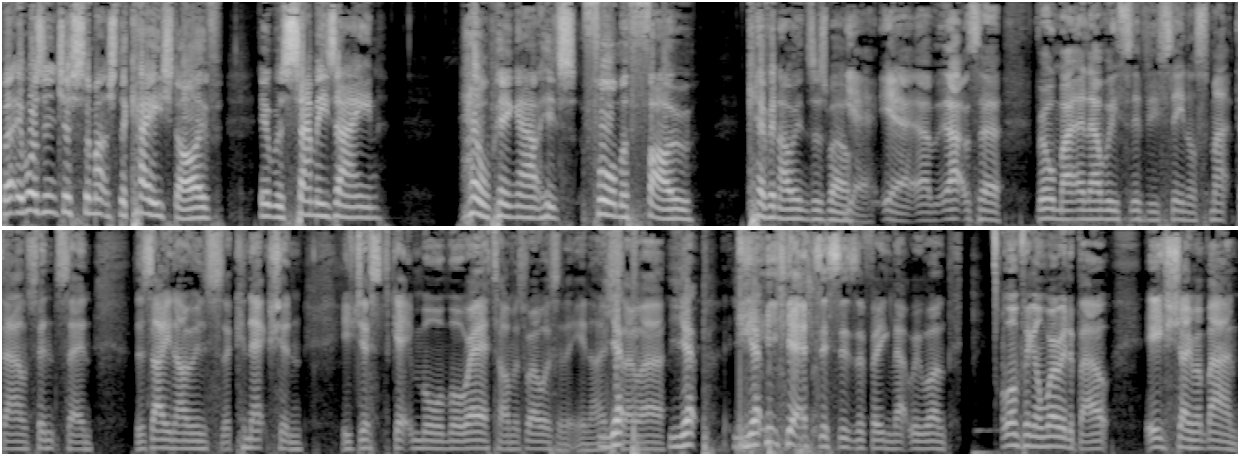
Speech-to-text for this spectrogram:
but it wasn't just so much the cage dive it was Sami Zayn helping out his former foe, Kevin Owens, as well. Yeah, yeah, um, that was a real matter. Now we've, we've seen on SmackDown since then, the Zayn Owens connection is just getting more and more airtime as well, isn't it? You know. Yep. So, uh, yep. Yep. yes, this is the thing that we want. One thing I'm worried about is Shane McMahon.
